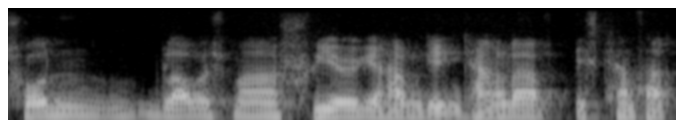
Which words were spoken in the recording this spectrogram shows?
schon, glaube ich mal, schwieriger haben gegen Kanada. Ich kann es halt,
